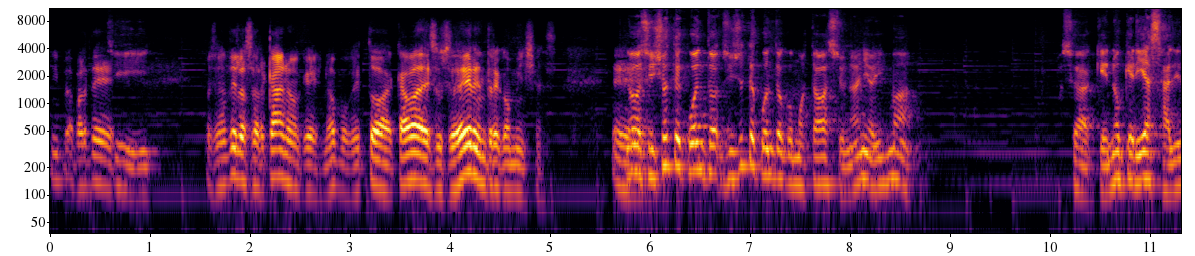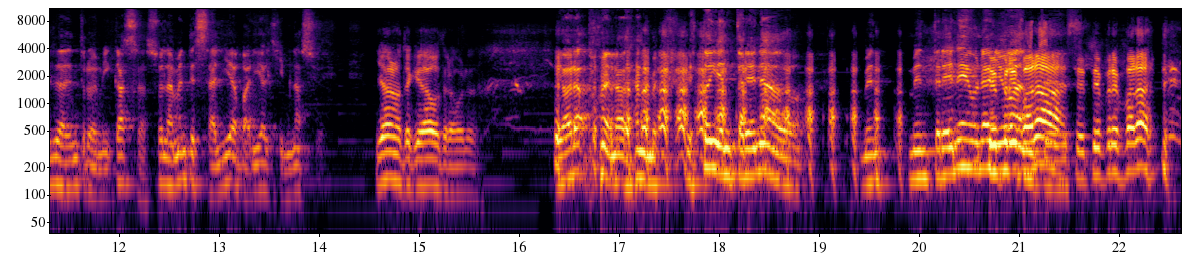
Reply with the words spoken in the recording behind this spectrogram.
Y aparte, impresionante lo cercano que es, ¿no? Porque esto acaba de suceder, entre comillas. No, eh, si yo te cuento, si yo te cuento cómo estaba hace un año, Isma, o sea, que no quería salir de adentro de mi casa, solamente salía para ir al gimnasio. Y ahora no te queda otra, boludo. Y ahora, bueno, estoy entrenado. Me, entrené un año te preparaste, Te preparaste,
